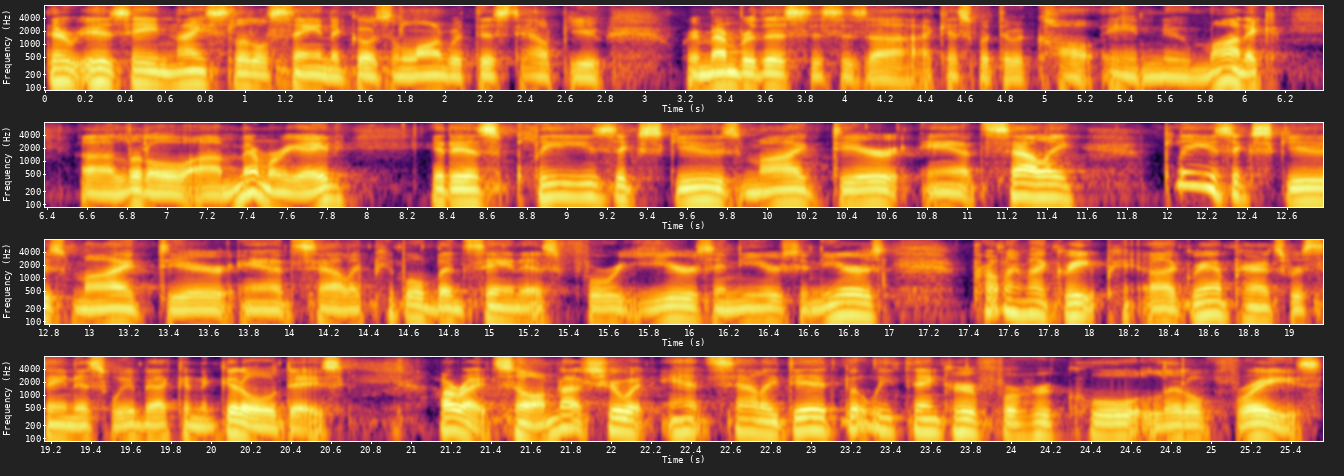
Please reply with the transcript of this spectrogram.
there is a nice little saying that goes along with this to help you remember this. This is, uh, I guess, what they would call a mnemonic, a little uh, memory aid. It is, please excuse my dear Aunt Sally. Please excuse my dear Aunt Sally. People have been saying this for years and years and years. Probably my great uh, grandparents were saying this way back in the good old days. All right, so I'm not sure what Aunt Sally did, but we thank her for her cool little phrase.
